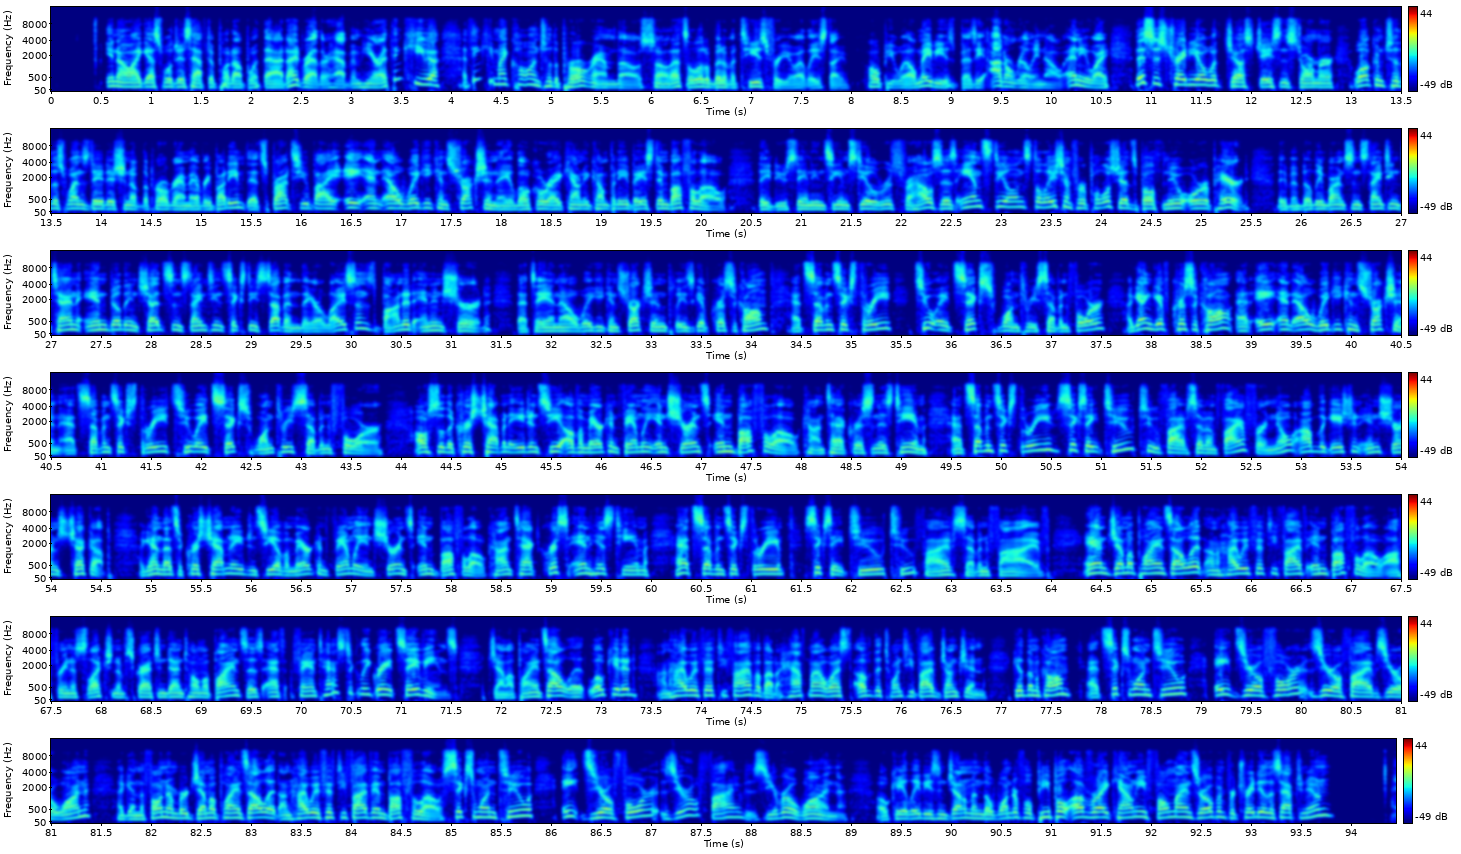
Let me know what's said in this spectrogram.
you know, I guess we'll just have to put up with that. I'd rather have him here. I think he, uh, I think he might call into the program though, so that's a little bit of a tease for you. At least I hope you will. Maybe he's busy. I don't really know. Anyway, this is Tradio with just Jason Stormer. Welcome to this Wednesday edition of the program, everybody. It's brought to you by A&L Wiggy Construction, a local Wright County company based in Buffalo. They do standing seam steel roofs for houses and steel installation for pole sheds, both new or repaired. They've been building barns since 1910 and building sheds since 1967. They are licensed bonded and insured. That's A&L Wiggy Construction. Please give Chris a call at 763-286-1374. Again, give Chris a call at A&L Wiggy Construction at 763-286-1374. Also, the Chris Chapman Agency of American Family Insurance in Buffalo. Contact Chris and his team at 763-682-2575 for no obligation insurance checkup. Again, that's a Chris Chapman Agency of American Family Insurance in Buffalo. Contact Chris and his team at at 763 682 2575. And Gem Appliance Outlet on Highway 55 in Buffalo, offering a selection of scratch and dent home appliances at fantastically great savings. Gem Appliance Outlet, located on Highway 55, about a half mile west of the 25 junction. Give them a call at 612 804 0501. Again, the phone number Gem Appliance Outlet on Highway 55 in Buffalo, 612 804 0501. Okay, ladies and gentlemen, the wonderful people of Wright County. Phone lines are open for Tradio this afternoon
